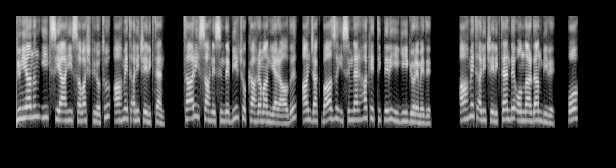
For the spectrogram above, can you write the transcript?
Dünyanın ilk siyahi savaş pilotu, Ahmet Ali Çelik'ten. Tarih sahnesinde birçok kahraman yer aldı, ancak bazı isimler hak ettikleri ilgiyi göremedi. Ahmet Ali Çelik'ten de onlardan biri. O,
